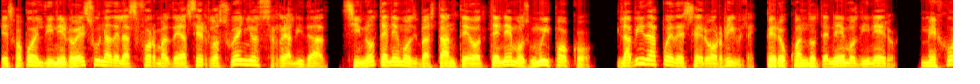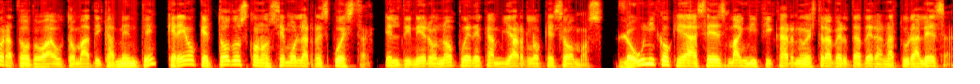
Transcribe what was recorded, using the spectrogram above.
Esopo el dinero es una de las formas de hacer los sueños realidad. Si no tenemos bastante o tenemos muy poco, la vida puede ser horrible. Pero cuando tenemos dinero, ¿Mejora todo automáticamente? Creo que todos conocemos la respuesta. El dinero no puede cambiar lo que somos. Lo único que hace es magnificar nuestra verdadera naturaleza.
